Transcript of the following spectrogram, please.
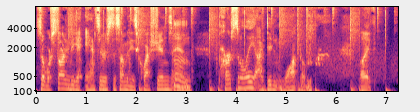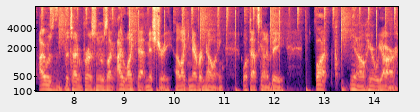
So we're starting to get answers to some of these questions and personally I didn't want them. like I was the type of person who was like I like that mystery. I like never knowing what that's going to be. But, you know, here we are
